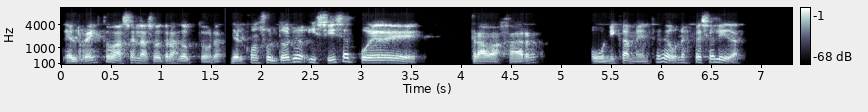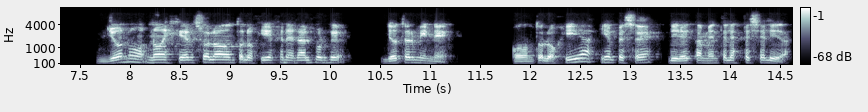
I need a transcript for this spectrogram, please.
el resto hacen las otras doctoras del consultorio y sí se puede trabajar únicamente de una especialidad. Yo no, no ejerzo la odontología general porque yo terminé odontología y empecé directamente la especialidad.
